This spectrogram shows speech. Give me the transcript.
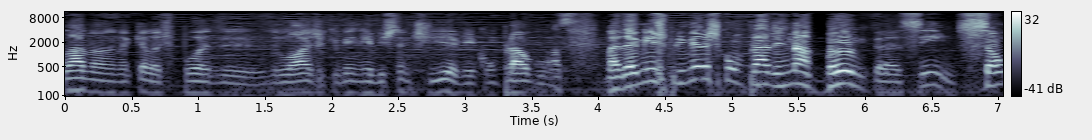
lá na- naquelas porras de, de loja que vende revista antiga e comprar algumas. Nossa. Mas as minhas primeiras compradas na banca, assim, são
